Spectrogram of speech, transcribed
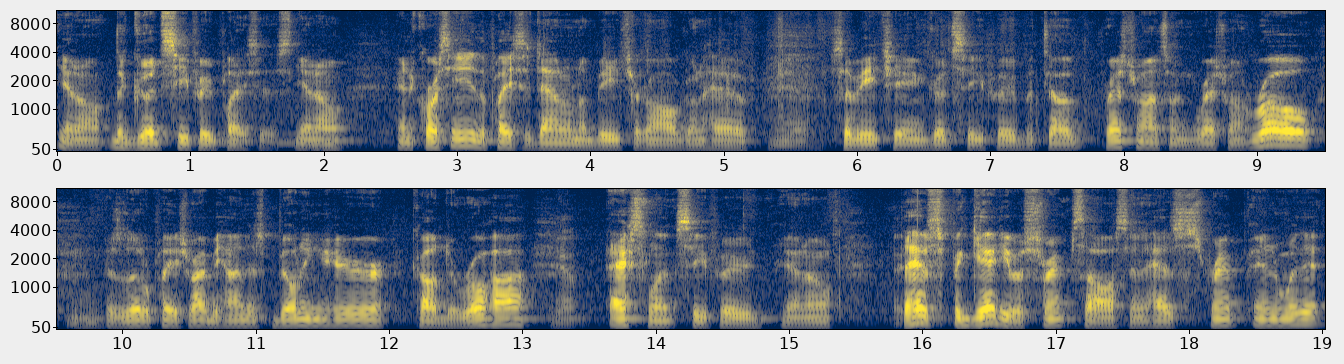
you know, the good seafood places. You know, and of course, any of the places down on the beach are all going to have Yeah. ceviche and good seafood. But the restaurants on Restaurant Row, Mm-hmm. there's a little place right behind this building here called De Roja. Yeah. Excellent seafood. You know, they have spaghetti with shrimp sauce, and it has shrimp in with it.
